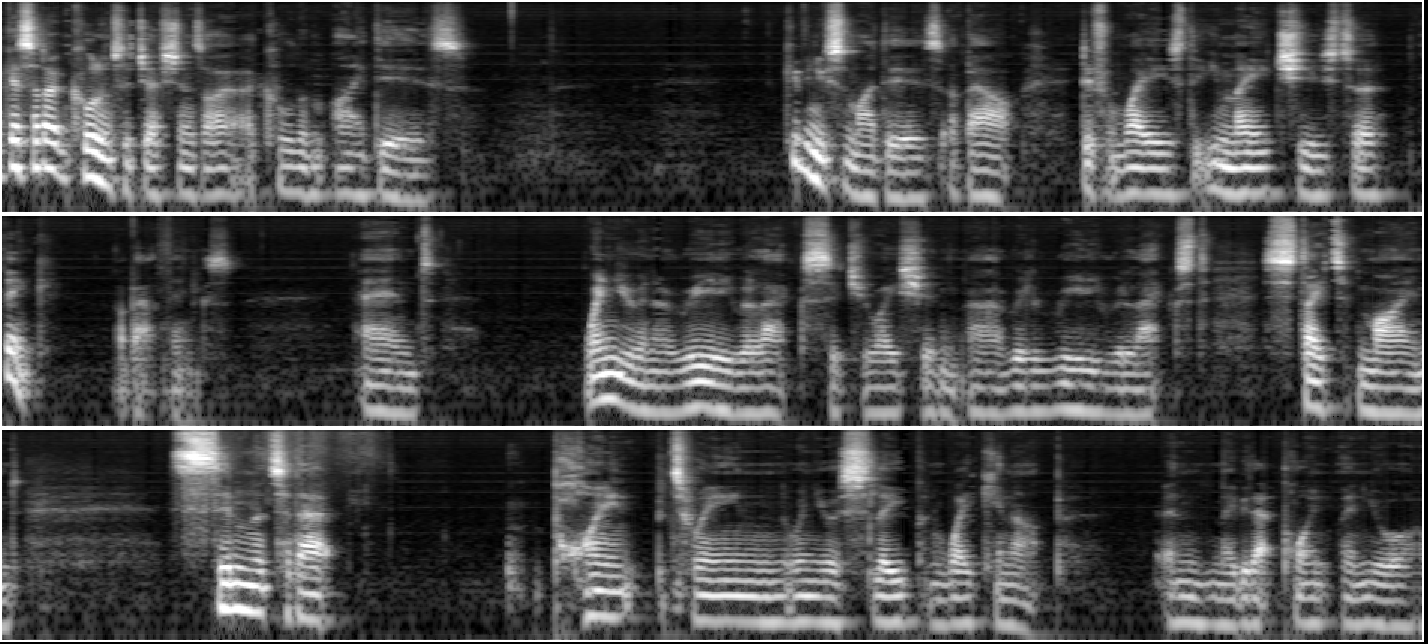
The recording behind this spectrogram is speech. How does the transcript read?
I guess I don't call them suggestions, I, I call them ideas. Giving you some ideas about different ways that you may choose to think about things. And when you're in a really relaxed situation, a really, really relaxed state of mind, similar to that point between when you're asleep and waking up, and maybe that point when you're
